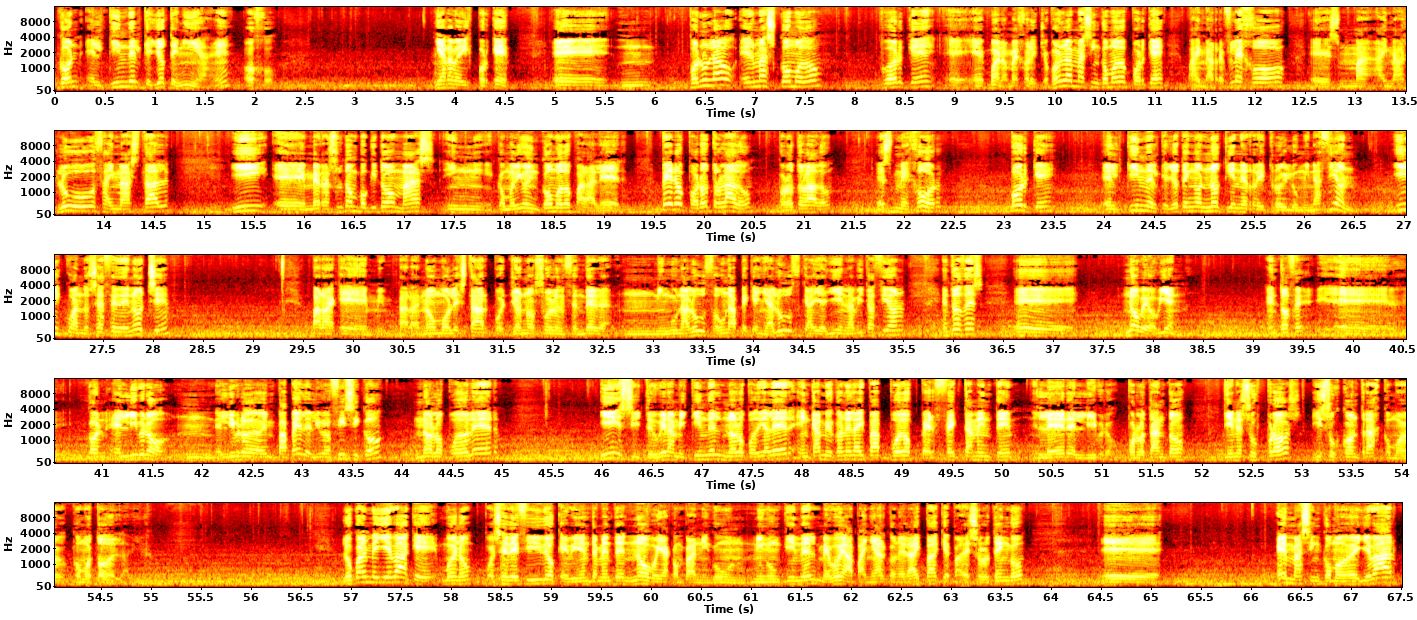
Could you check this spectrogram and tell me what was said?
con el Kindle que yo tenía, ¿eh? Ojo. Y ahora veréis por qué. Eh, mm, por un lado es más cómodo porque, eh, eh, bueno, mejor dicho, por un lado es más incómodo porque hay más reflejo, es hay más luz, hay más tal, y me resulta un poquito más, como digo, incómodo para leer. Pero por otro lado, por otro lado, es mejor porque el Kindle que yo tengo no tiene retroiluminación y cuando se hace de noche, para, que, para no molestar, pues yo no suelo encender ninguna luz o una pequeña luz que hay allí en la habitación, entonces eh, no veo bien. Entonces, eh, con el libro, mm, el libro en papel, el libro físico, no lo puedo leer. Y si tuviera mi Kindle no lo podría leer, en cambio con el iPad puedo perfectamente leer el libro. Por lo tanto, tiene sus pros y sus contras como, como todo en la vida. Lo cual me lleva a que, bueno, pues he decidido que evidentemente no voy a comprar ningún, ningún Kindle, me voy a apañar con el iPad, que para eso lo tengo. Eh, es más incómodo de llevar,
